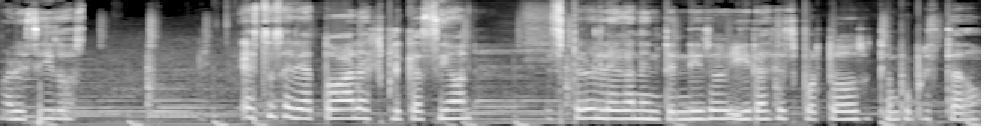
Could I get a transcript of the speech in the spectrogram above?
parecidos. Esto sería toda la explicación. Espero le hayan entendido y gracias por todo su tiempo prestado.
